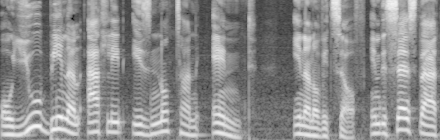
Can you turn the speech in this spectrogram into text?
or you being an athlete is not an end in and of itself, in the sense that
